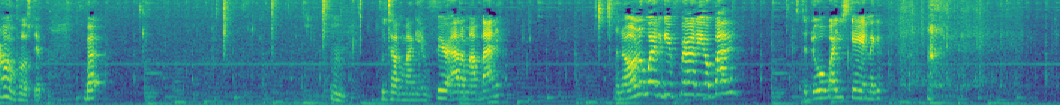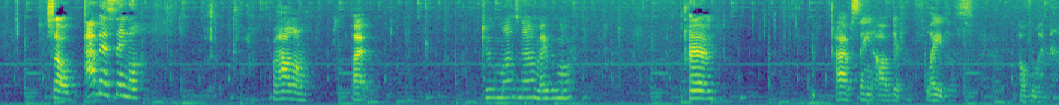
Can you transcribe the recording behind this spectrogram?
I don't post it. But mm, we talking about getting fear out of my body. And the only way to get fear out of your body is to do it while you scared, nigga. so I've been single for how long? Like two months now, maybe more. And I've seen all different flavors of women.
